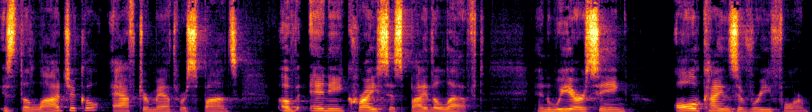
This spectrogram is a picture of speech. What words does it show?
is the logical aftermath response of any crisis by the left. And we are seeing all kinds of reform,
